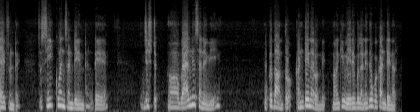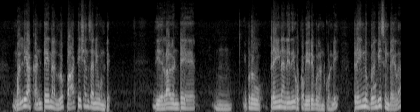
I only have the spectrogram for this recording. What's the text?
టైప్స్ ఉంటాయి. సో సీక్వెన్స్ అంటే ఏంటంటే జస్ట్ వాల్యూస్ అనేవి ఒక దాంతో కంటైనర్ ఉంది. మనకి వేరియబుల్ అనేది ఒక కంటైనర్ మళ్ళీ ఆ కంటైనర్లో పార్టీషన్స్ అనేవి ఉంటాయి. ఇది ఎలాగంటే ఇప్పుడు ట్రైన్ అనేది ఒక వేరియబుల్ అనుకోండి. ట్రైన్లో బోగీస్ ఉంటాయి కదా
